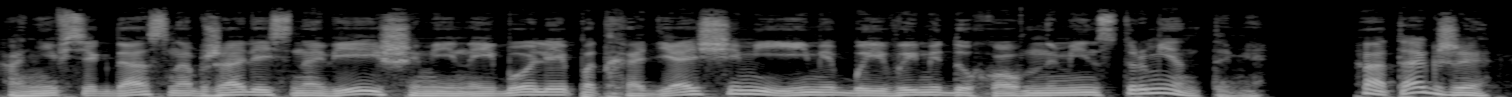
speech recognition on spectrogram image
они всегда снабжались новейшими и наиболее подходящими ими боевыми духовными инструментами, а также –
